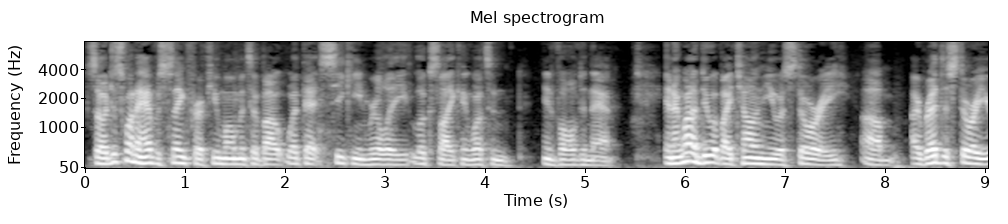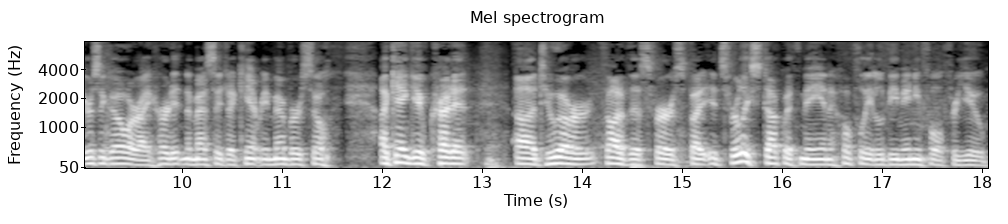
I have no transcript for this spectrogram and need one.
So I just want to have us think for a few moments about what that seeking really looks like and what's in, involved in that. And I want to do it by telling you a story. Um, I read the story years ago, or I heard it in a message. I can't remember, so I can't give credit uh, to whoever thought of this first, but it's really stuck with me, and hopefully it'll be meaningful for you.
